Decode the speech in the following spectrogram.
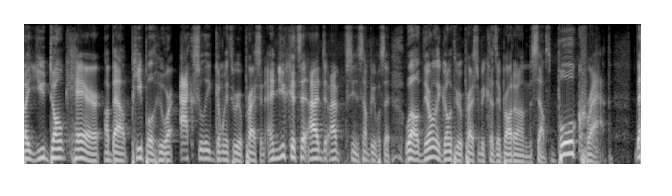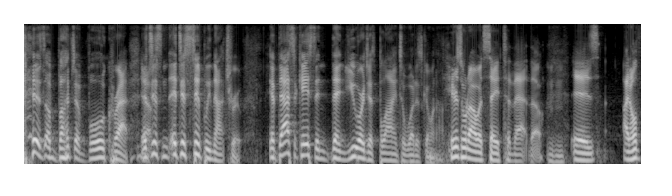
but you don't care about people who are actually going through oppression. And you could say, I, I've seen some people say, well, they're only going through oppression because they brought it on themselves. Bull crap. That is a bunch of bull crap. It's just, it's just simply not true. If that's the case, then then you are just blind to what is going on. Here's what I would say to that though: Mm-hmm. is I don't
